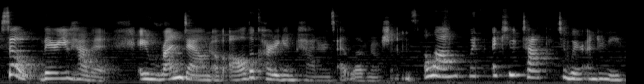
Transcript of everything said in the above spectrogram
So there you have it, a rundown of all the cardigan patterns at Love Notions, along with a cute top to wear underneath.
